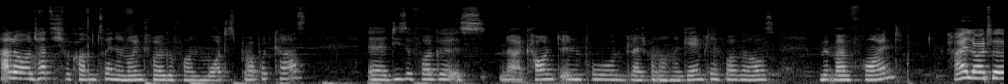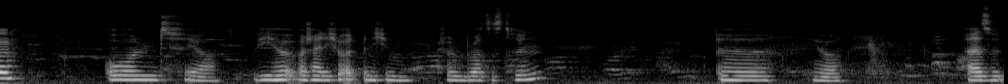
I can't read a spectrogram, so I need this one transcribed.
Hallo und herzlich willkommen zu einer neuen Folge von Mortis Pro Podcast. Äh, diese Folge ist eine Account-Info und gleich kommt noch eine Gameplay-Folge raus mit meinem Freund. Hi Leute! Und ja, wie ihr wahrscheinlich hört, bin ich im, schon im Brothers drin. Äh, ja. Also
